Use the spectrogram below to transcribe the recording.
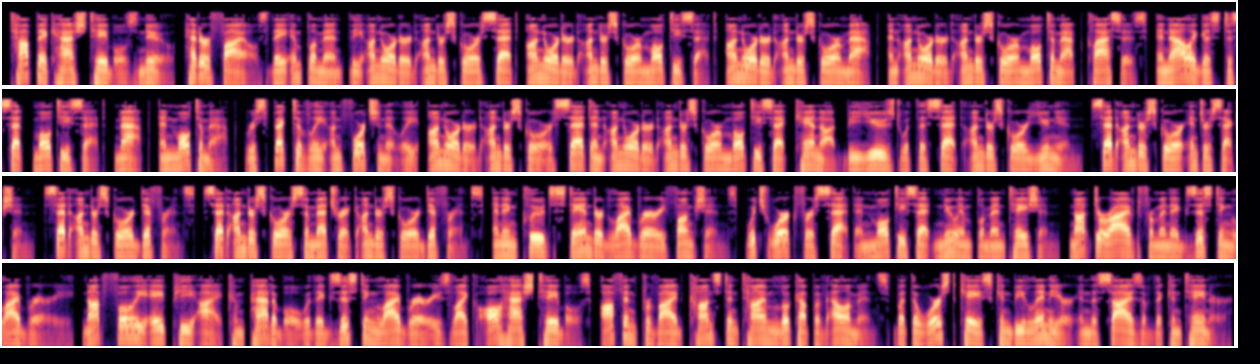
Topic hash tables New header files They implement the unordered underscore set, unordered underscore multiset, unordered underscore map, and unordered underscore multimap classes, analogous to set, multiset, map, and multimap, respectively. Unfortunately, unordered underscore set and unordered underscore multiset cannot be used with the set underscore union, set underscore intersection, set underscore difference, set underscore symmetric underscore difference, and include includes standard library functions, which work for set and multiset new implementation, not derived from an existing library, not fully API compatible with existing libraries like all hash tables, often provide constant time lookup of elements but the worst case can be linear in the size of the container.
